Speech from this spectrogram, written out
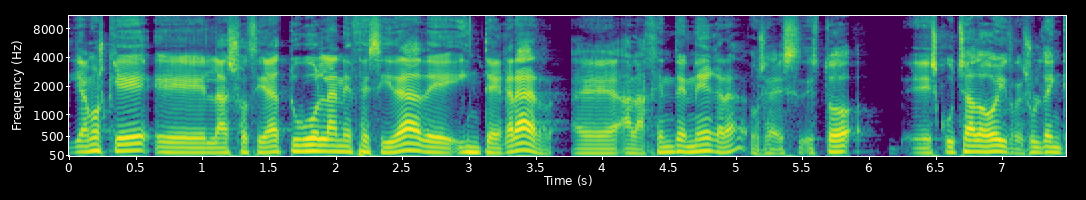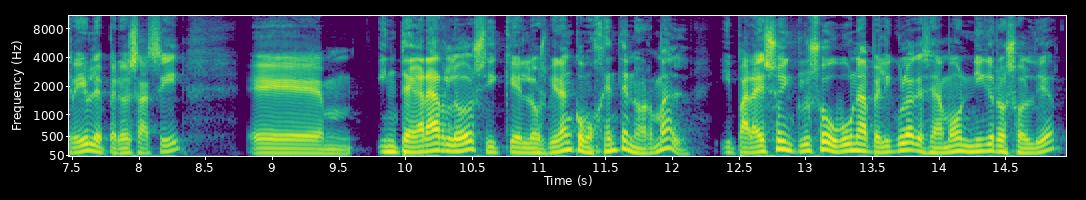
digamos que eh, la sociedad tuvo la necesidad de integrar a la gente negra, o sea, esto he escuchado hoy, resulta increíble, pero es así, integrarlos y que los vieran como gente normal. Y para eso incluso hubo una película que se llamó Negro Soldier,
